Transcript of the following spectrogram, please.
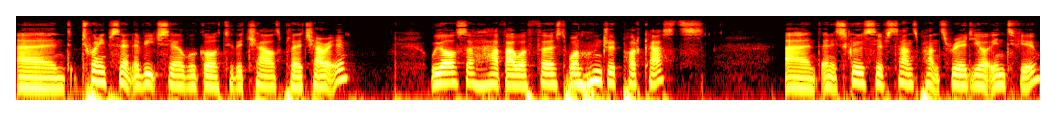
and 20% of each sale will go to the Child's Play charity. We also have our first 100 podcasts and an exclusive Sans Pants radio interview.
